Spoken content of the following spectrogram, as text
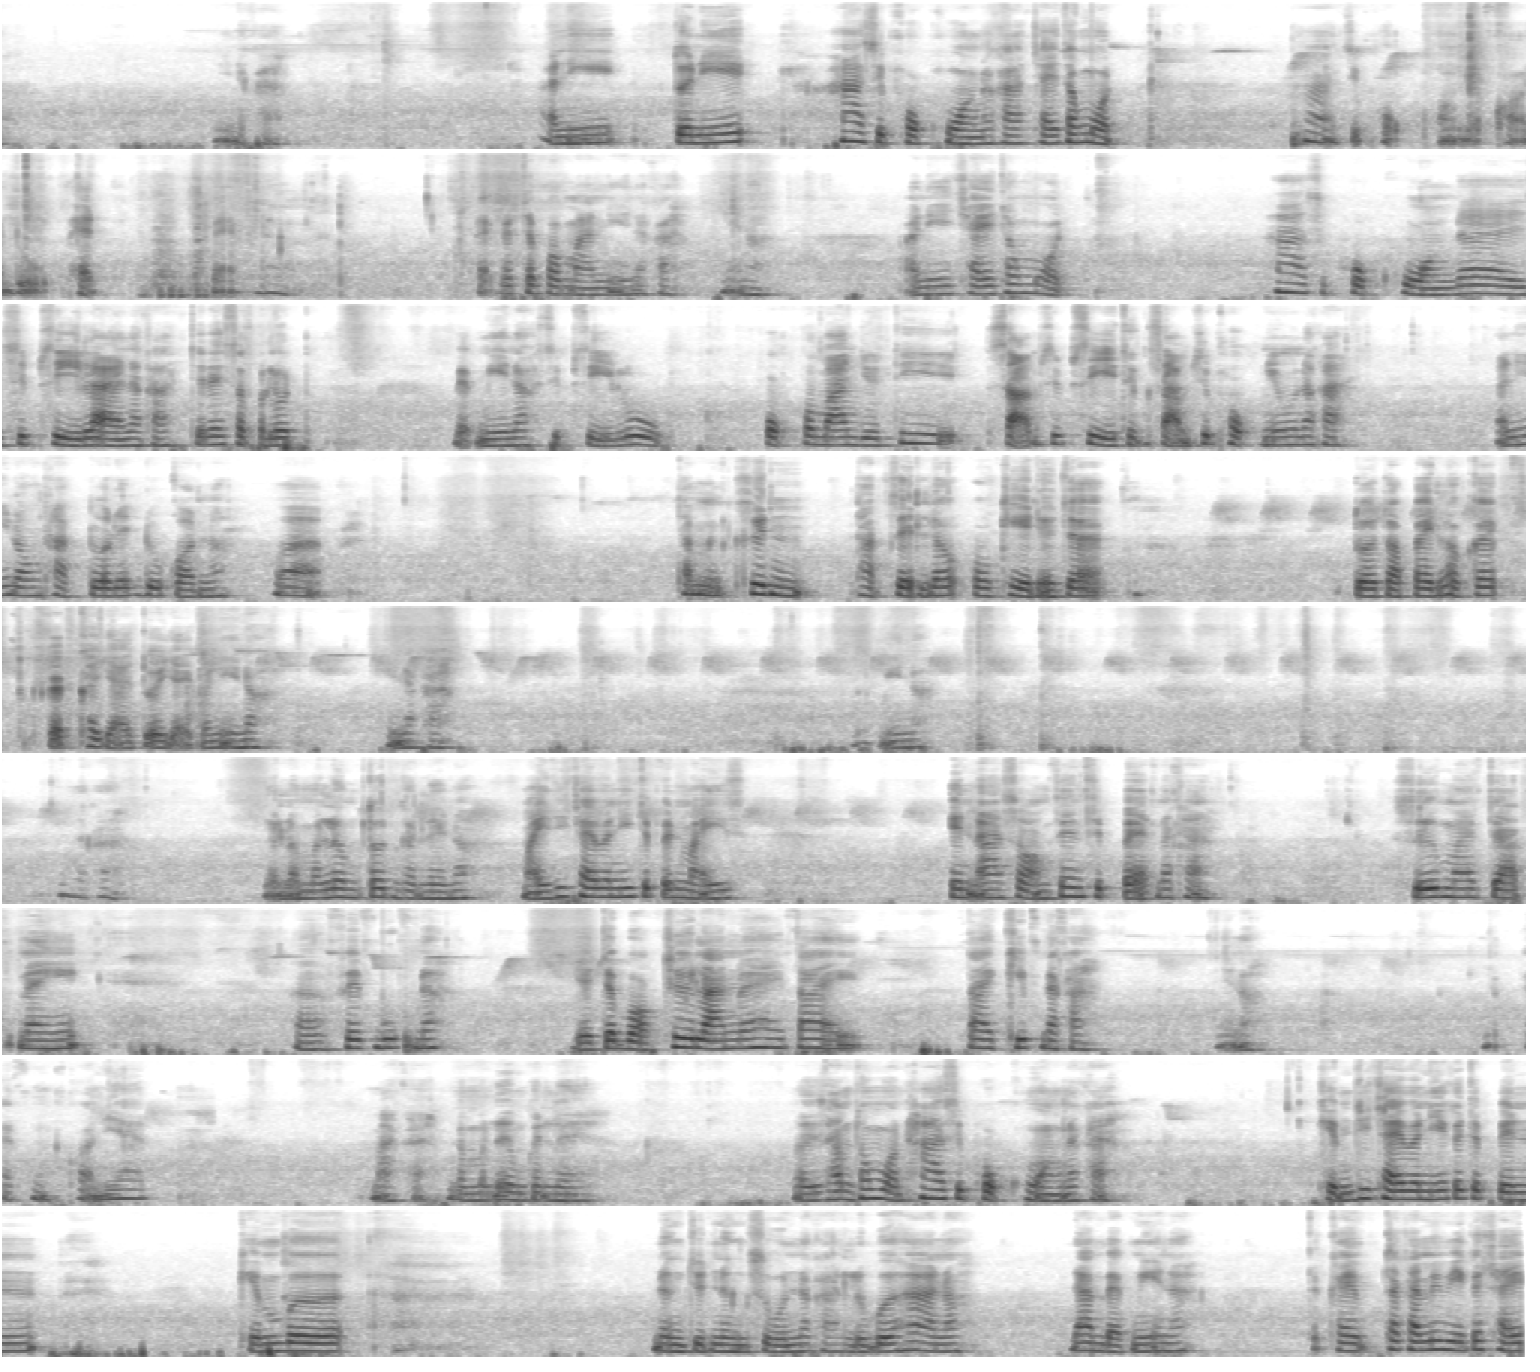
นี่นะคะ อันนี้ตัวนี้ห้าสิบหกห่วงนะคะ ใช้ทั้งหมดห้าสิบหกห่วงเดี๋ยวขอดูแผ่นแบบหนึงแผ่นก็จะประมาณนี้นะคะ นี่นะอันนี้ใช้ทั้งหมด ห้าสิบหกห่วงได้สิบสี่ลายนะคะ จะได้สับปะรดแบบนี้นะสิบสี่ลูกอกประมาณอยู่ที่สามสิบสี่ถึงสามสิบหกนิ้วนะคะ อันนี้ลองถักตัวเล็กดูก่อนเนาะว่า ถ้ามันขึ้นถักเสร็จแล้วโอเค เดี๋ยวจะ ตัวต่อไปเราก็ก็ขยายตัวใหญ่กว่านี้เนาะนี่นะคะ แบบนี้เนาะ นะคะ เดี๋ยวเรามาเริ่มต้นกันเลยเนาะไหมที่ใช้วันนี้จะเป็นไหม NR สองเส้นสิบแปดนะคะ ซื้อมาจากในเฟซบุ๊กนะ เดี๋ยวจะบอกชื่อร้านไว้ให้ใต้ใต้คลิปนะคะ นี่เนาะแป๊บนึงขออนุญาตมาค่ะ เรามาเริ่มกันเลย เราจะทำทั้งหมดห้าสิบหกห่วงนะคะ ข็มที่ใช้วันนี้ก็จะเป็นเข็มเบอร์หนึ่งจุดหนึ่งศูนย์นะคะ หรือเบอร์ห้าเนาะด้ามแบบนี้นะแต่ใครถ้าใครไม่มีก็ใช้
